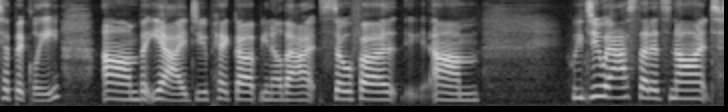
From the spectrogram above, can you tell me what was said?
typically. Um, but yeah, I do pick up, you know, that sofa. Um, we do ask that it's not,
